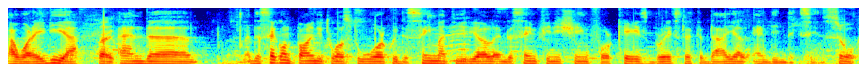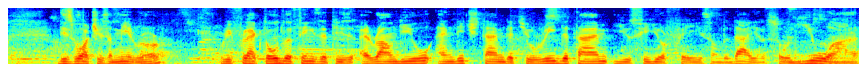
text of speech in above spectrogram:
our idea. Right. And uh, the second point it was to work with the same material and the same finishing for case, bracelet, dial, and indexes. So this watch is a mirror, reflect all the things that is around you, and each time that you read the time, you see your face on the dial. So you are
